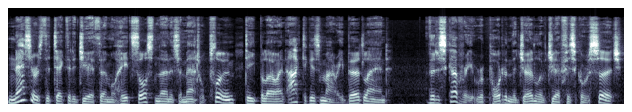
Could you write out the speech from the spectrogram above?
NASA has detected a geothermal heat source known as a mantle plume deep below Antarctica's Marie Byrd Land. The discovery, reported in the Journal of Geophysical Research,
